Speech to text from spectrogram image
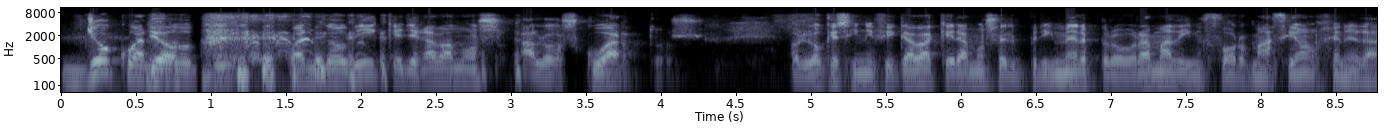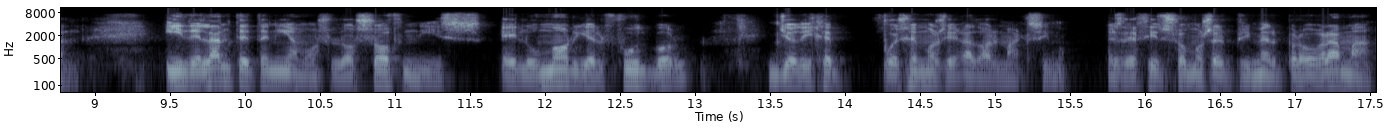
yo cuando, cuando vi que llegábamos a los cuartos, lo que significaba que éramos el primer programa de información general. Y delante teníamos los ovnis, el humor y el fútbol. Yo dije, pues hemos llegado al máximo. Es decir, somos el primer programa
